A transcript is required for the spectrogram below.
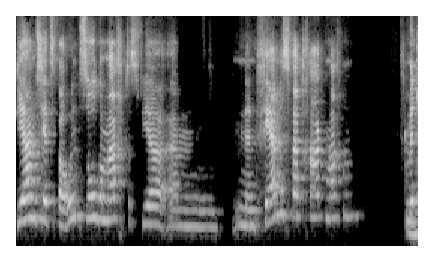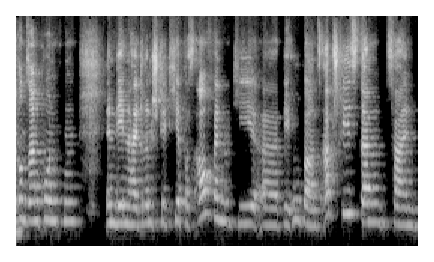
Wir haben es jetzt bei uns so gemacht, dass wir ähm, einen Fairness-Vertrag machen mit mhm. unseren Kunden, in denen halt drin steht, hier, pass auf, wenn du die äh, BU bei uns abschließt, dann zahlen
